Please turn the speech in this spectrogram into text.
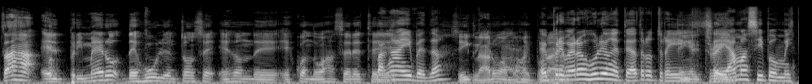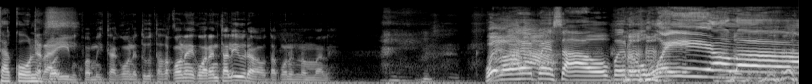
Saja, el primero de julio entonces es donde es cuando vas a hacer este. Van a ir, ¿verdad? Sí, claro, vamos a ir por El primero de julio en el Teatro Trail. En el Se Trail. llama así por mis tacones. Trail, para mis tacones. ¿Tú tacones de 40 libras o tacones normales? No los he pesado, pero ¡Huíala!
